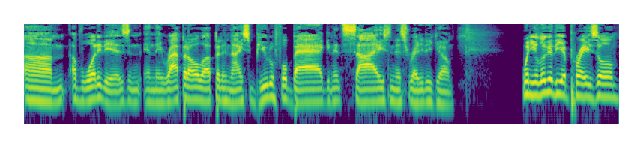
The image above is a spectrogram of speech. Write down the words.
um, of what it is. And, and they wrap it all up in a nice beautiful bag and it's sized and it's ready to go. When you look at the appraisal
